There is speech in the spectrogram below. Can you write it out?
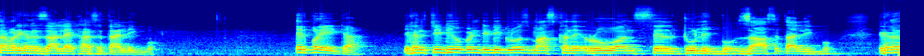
তারপর এখানে যা লেখা আছে তাই লিখব। এরপরে এইটা। এখানে টিডি ওপেন টিডি ক্লোজ মাঝখানে রো ওয়ান সেল টু লিখব, যা আছে তাই লিখব। এখানে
